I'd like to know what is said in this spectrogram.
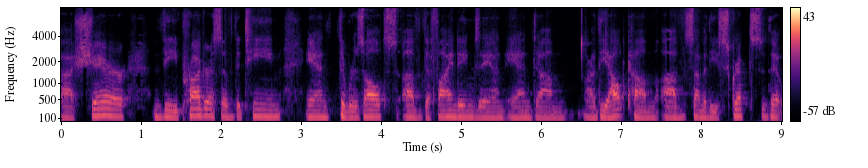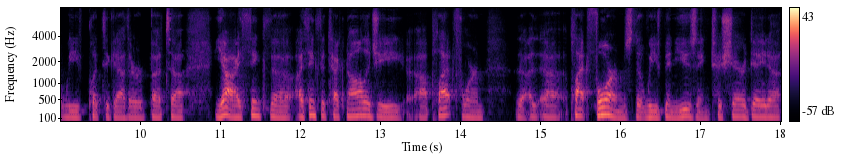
uh, share the progress of the team and the results of the findings and and um, uh, the outcome of some of these scripts that we've put together. But uh, yeah, I think the I think the technology platform uh, platforms that we've been using to share data.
